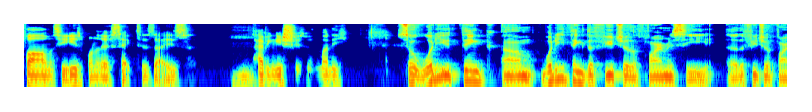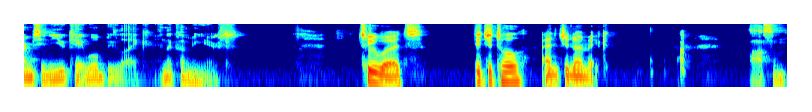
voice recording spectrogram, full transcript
pharmacy is one of those sectors that is Mhm. having issues with money. so, what do you think? Um, what do you think the future of the pharmacy, uh, the future of pharmacy in the UK, will be like in the coming years? Two words: digital and genomic. Awesome.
